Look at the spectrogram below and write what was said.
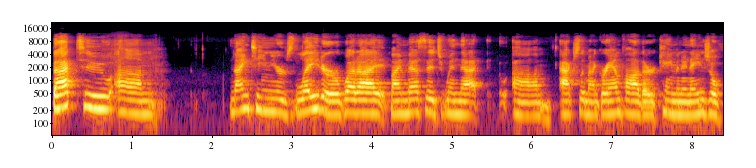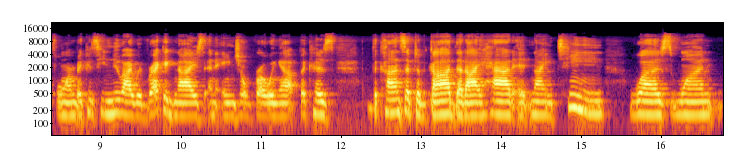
back to um, 19 years later, what I my message when that um, actually my grandfather came in an angel form because he knew I would recognize an angel growing up because the concept of God that I had at 19 was one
